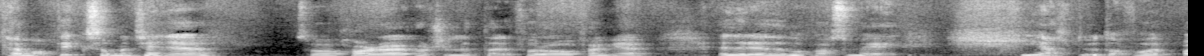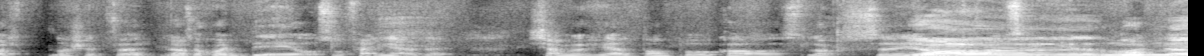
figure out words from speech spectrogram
tematikk som en kjenner, så har det kanskje lettere for å fenge. Eller er det noe som er helt utafor alt en har sett før, Ja. så kan det også fenge. Det kommer jo helt an på hva slags eh, Ja, noen det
